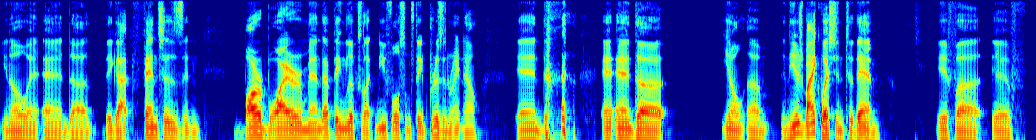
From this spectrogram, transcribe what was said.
you know, and, and uh, they got fences and barbed wire. Man, that thing looks like New Folsom State Prison right now and and uh, you know, um, and here's my question to them: if uh, if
